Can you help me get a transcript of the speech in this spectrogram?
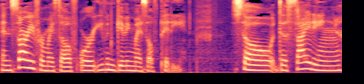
and sorry for myself or even giving myself pity. So, deciding,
